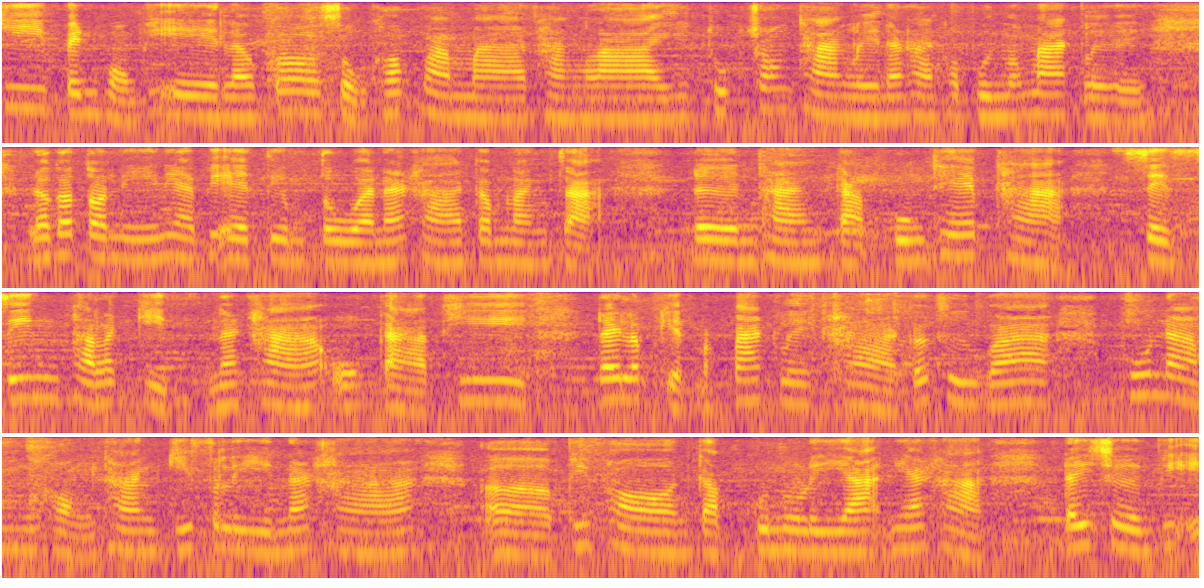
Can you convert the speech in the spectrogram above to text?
ที่เป็นห่วงพี่เอแล้วก็ส่งข้อความมาทางไลน์ทุกช่องทางเลยนะคะ ขอบคุณมาก ๆ เลย แล้วก็ตอนนี้เนี่ยพี่เอเตรียมตัวนะคะกำลังจะเดินทางกลับกรุงเทพค่ะ เสร็จสิ้นภารกิจนะคะ โอกาสที่ได้รับเกียรติมาก ๆ เลยค่ะ ก็คือว่าผู้นำของทางกิฟฟรีนนะคะพี่พรกับคุณนุริยะเนี่ยค่ะ ได้เชิญพี่เอ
